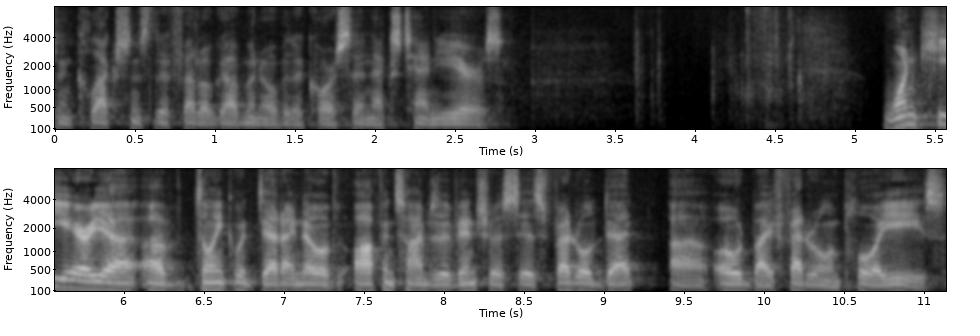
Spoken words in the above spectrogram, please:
in collections to the Federal Government over the course of the next 10 years. One key area of delinquent debt I know of oftentimes of interest is Federal debt uh, owed by Federal employees.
